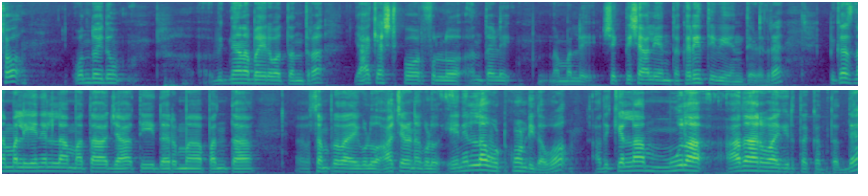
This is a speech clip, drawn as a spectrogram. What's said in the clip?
ಸೊ ಒಂದು ಇದು ವಿಜ್ಞಾನ ಭೈರವ ತಂತ್ರ ಯಾಕೆ ಅಷ್ಟು ಪವರ್ಫುಲ್ಲು ಅಂತೇಳಿ ನಮ್ಮಲ್ಲಿ ಶಕ್ತಿಶಾಲಿ ಅಂತ ಕರಿತೀವಿ ಅಂತೇಳಿದರೆ ಬಿಕಾಸ್ ನಮ್ಮಲ್ಲಿ ಏನೆಲ್ಲ ಮತ, ಜಾತಿ, ಧರ್ಮ, ಪಂಥ ಸಂಪ್ರದಾಯಗಳು, ಆಚರಣೆಗಳು ಏನೆಲ್ಲ ಉಟ್ಕೊಂಡಿದ್ದಾವೋ ಅದಕ್ಕೆಲ್ಲ ಮೂಲ ಆಧಾರವಾಗಿರ್ತಕ್ಕಂಥದ್ದೇ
